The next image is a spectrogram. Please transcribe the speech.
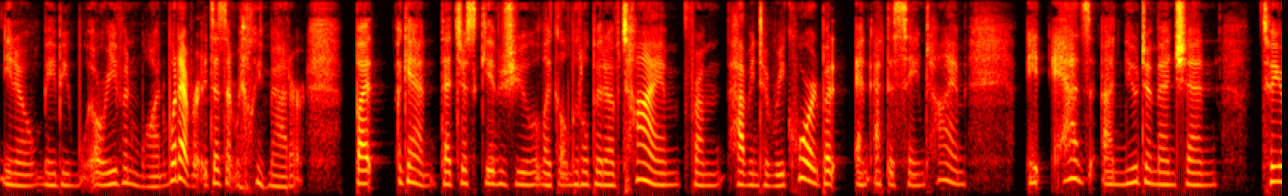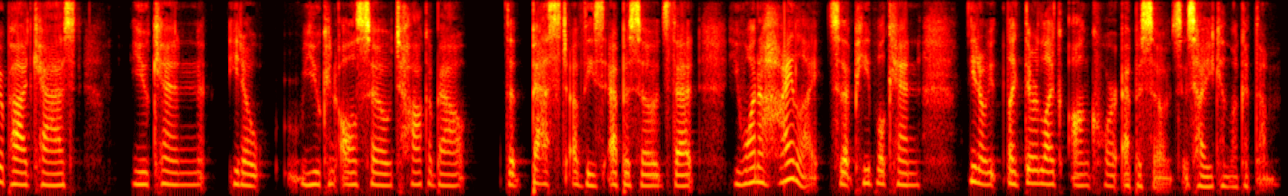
you know, maybe, or even one, whatever. It doesn't really matter. But again, that just gives you like a little bit of time from having to record, but, and at the same time, it adds a new dimension to your podcast. You can, you know, you can also talk about the best of these episodes that you want to highlight so that people can, you know, like they're like encore episodes, is how you can look at them.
